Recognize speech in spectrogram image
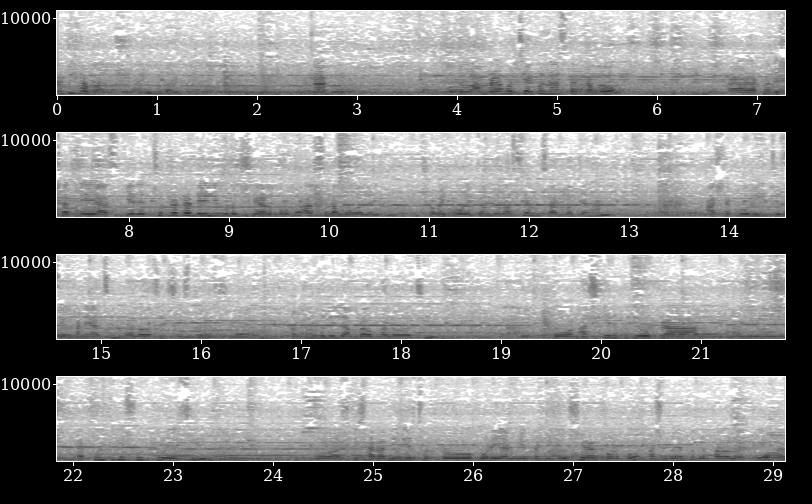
আর কি খাবা? তো আমরা হচ্ছে এখন নাস্তা খাব। আর আপনাদের সাথে আজকের ছোট্ট একটা ডেইলি ব্লগ শেয়ার করব। আসসালামু আলাইকুম। সবাইকে ওয়েলকাম জানাচ্ছি। আমি সারমত জাহান। আশা করি যে যেখানে আছেন ভালো আছেন, সুস্থ আছেন। আলহামদুলিল্লাহ আমরাও ভালো আছি। তো আজকের ভিডিওটা আমি এখন থেকে শুট করেছি। তো আজকে সারাদিনের ছোট্ট করে আমি একটা ভিডিও শেয়ার করব। আশা করি আপনাদের ভালো লাগবে। আর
